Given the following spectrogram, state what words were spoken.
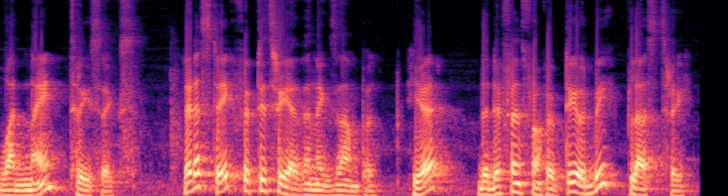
1936. Let us take 53 as an example. Here the difference from 50 would be plus 3.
